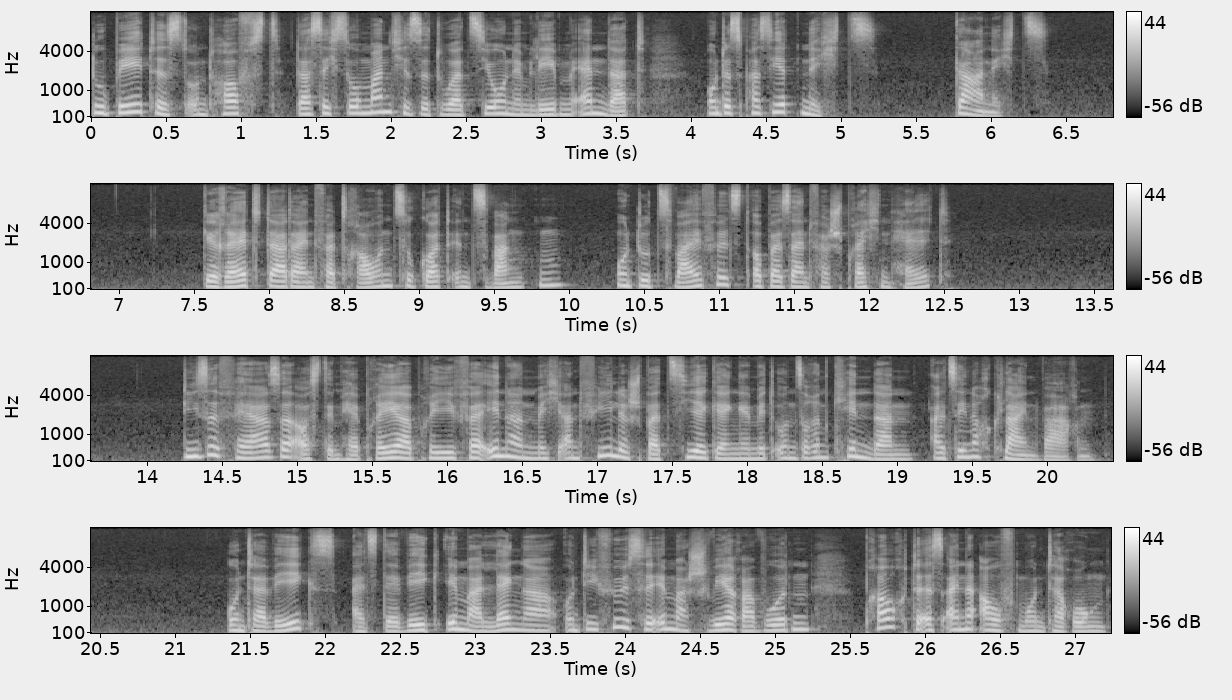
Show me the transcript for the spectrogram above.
Du betest und hoffst, dass sich so manche Situation im Leben ändert und es passiert nichts, gar nichts. Gerät da dein Vertrauen zu Gott ins Wanken und du zweifelst, ob er sein Versprechen hält? Diese Verse aus dem Hebräerbrief erinnern mich an viele Spaziergänge mit unseren Kindern, als sie noch klein waren. Unterwegs, als der Weg immer länger und die Füße immer schwerer wurden, brauchte es eine Aufmunterung,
